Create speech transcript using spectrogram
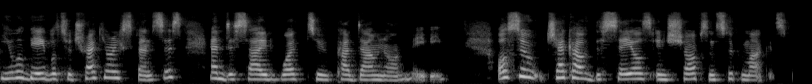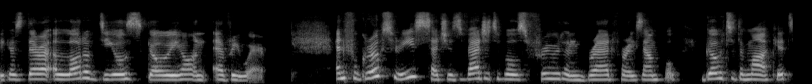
You will be able to track your expenses and decide what to cut down on, maybe. Also, check out the sales in shops and supermarkets because there are a lot of deals going on everywhere. And for groceries, such as vegetables, fruit, and bread, for example, go to the market,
